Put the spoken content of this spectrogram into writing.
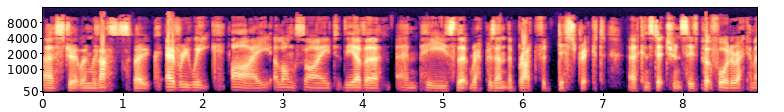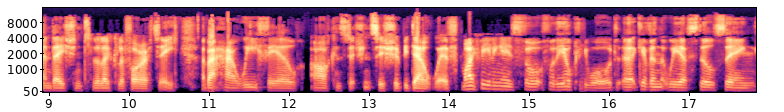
uh, Stuart, when we last spoke, every week I, alongside the other MPs that represent the Bradford district uh, constituencies, put forward a recommendation to the local authority about how we feel our constituencies should be dealt with. My feeling is for, for the Ilkley ward, uh, given that we are still seeing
